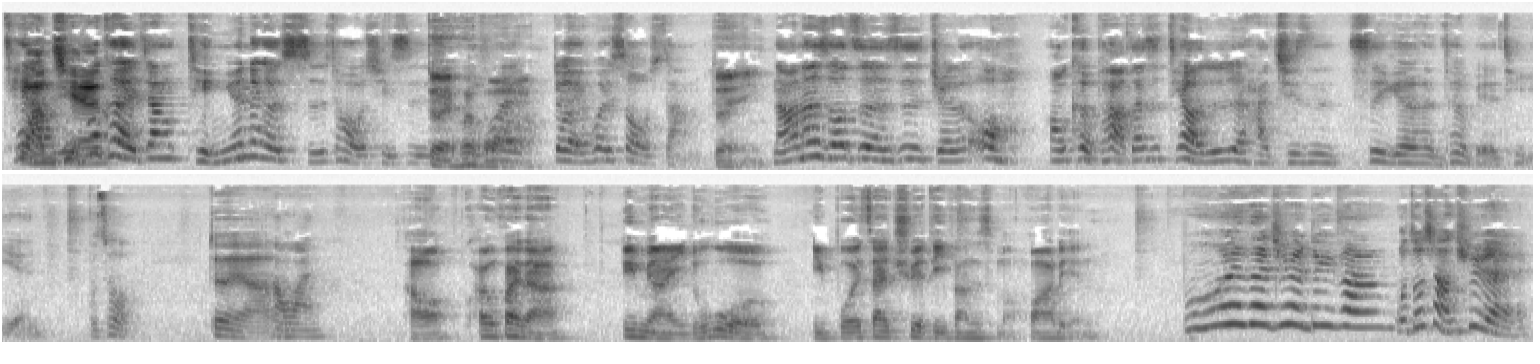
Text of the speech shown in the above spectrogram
跳，你往前不可以这样停，因为那个石头其实对会你滑对，会受伤。对，然后那时候真的是觉得哦，好可怕，但是跳就是还其实是一个很特别的体验，不错，对啊，好玩。好，快不快答？玉米阿姨，如果你不会再去的地方是什么？花莲。不会再去的地方，我都想去哎、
